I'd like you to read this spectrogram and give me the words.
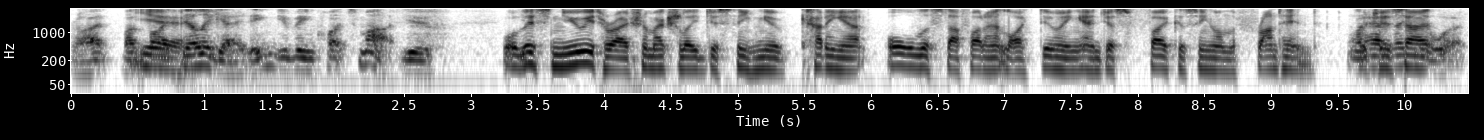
right? But by delegating, you've been quite smart. You've well, this new iteration, I'm actually just thinking of cutting out all the stuff I don't like doing and just focusing on the front end, well, which how's is that how going to work?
